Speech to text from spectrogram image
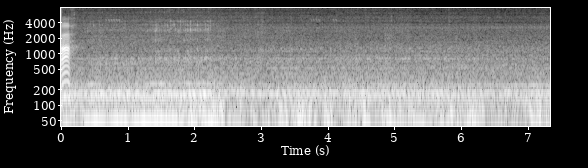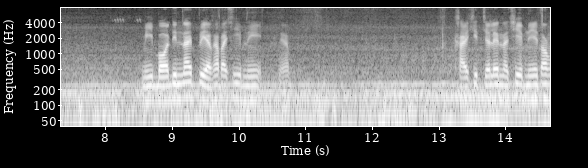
มามีบ่อดินได้เปรียบครับอาชีพนี้นะครับ ใครคิดจะเล่นอาชีพนี้ต้อง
